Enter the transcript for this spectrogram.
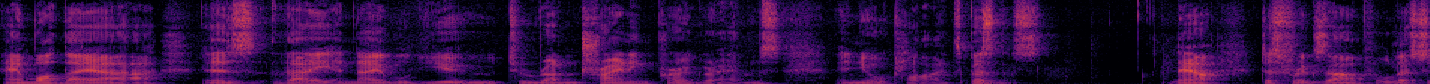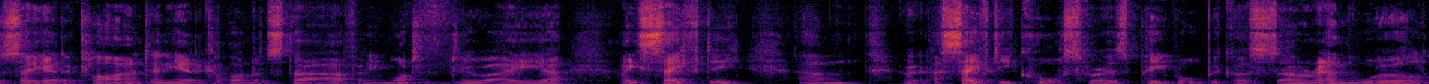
And what they are is they enable you to run training programs in your client's business. Now, just for example, let's just say you had a client and he had a couple hundred staff and he wanted to do a uh, a safety um, a safety course for his people because uh, around the world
